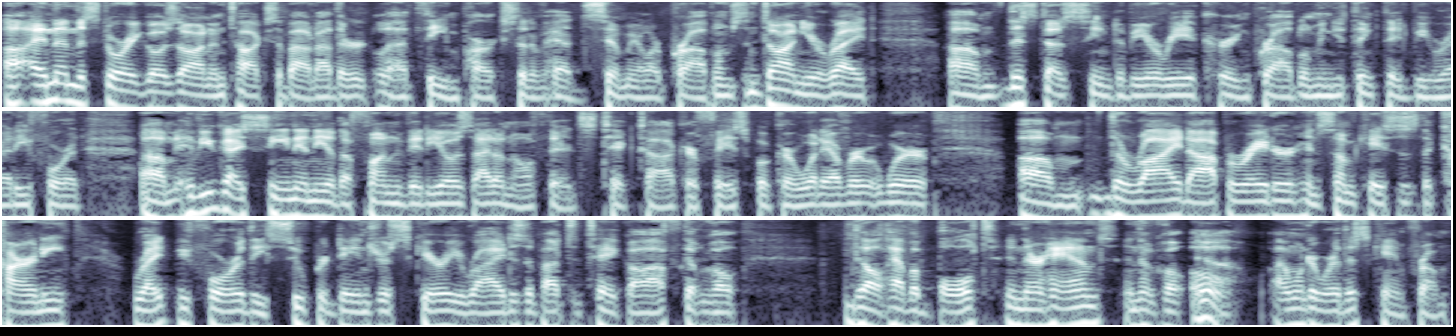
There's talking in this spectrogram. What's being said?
Uh, and then the story goes on and talks about other uh, theme parks that have had similar problems. And Dawn, you're right. Um, this does seem to be a reoccurring problem, and you think they'd be ready for it. Um, have you guys seen any of the fun videos? I don't know if it's TikTok or Facebook or whatever, where um, the ride operator, in some cases the carny, right before the super dangerous, scary ride is about to take off, they'll go, they'll have a bolt in their hand, and they'll go, "Oh, I wonder where this came from."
